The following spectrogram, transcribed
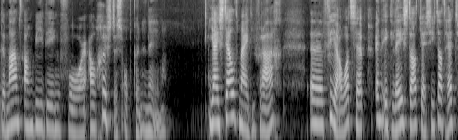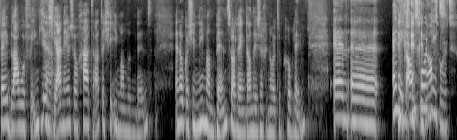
de maandaanbieding voor augustus op kunnen nemen. Jij stelt mij die vraag via WhatsApp en ik lees dat. Jij ziet dat, hè? twee blauwe vinkjes. Ja. Ja. nee, zo gaat dat als je iemand bent. En ook als je niemand bent, alleen dan is er nooit een probleem. En, en, en ik antwoord geen niet.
